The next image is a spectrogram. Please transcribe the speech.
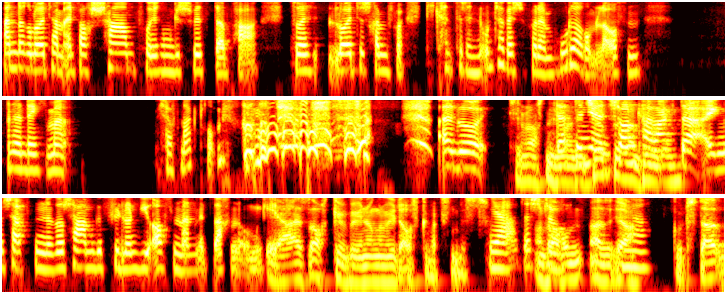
andere Leute haben einfach Scham vor ihrem Geschwisterpaar. So heißt, Leute schreiben mir vor, wie kannst du denn in Unterwäsche vor deinem Bruder rumlaufen? Und dann denke ich immer, ich laufe nackt rum. also, das sind ja zu, schon Charaktereigenschaften, so Schamgefühl und wie offen man mit Sachen umgeht. Ja, ist auch Gewöhnung, wenn du aufgewachsen bist. Ja, das Und stimmt. warum, also ja, gut, da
